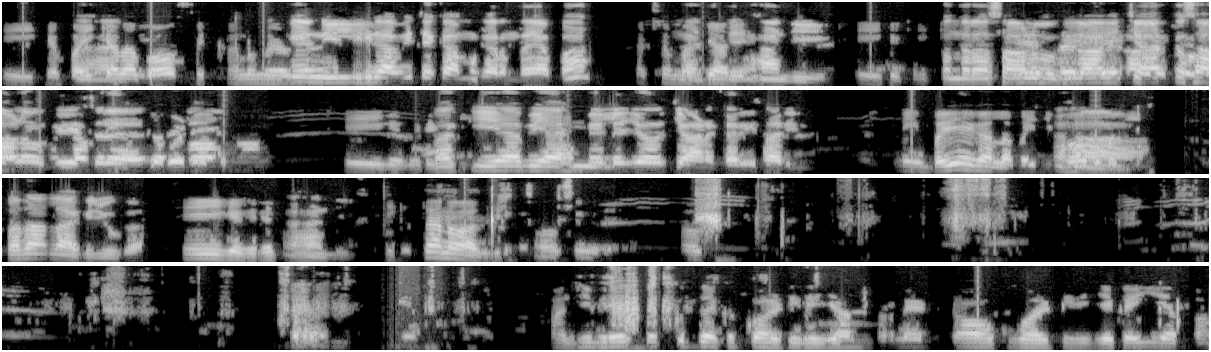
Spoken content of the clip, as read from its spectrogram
ਠੀਕ ਹੈ। ਬਾਈ ਕਹਿੰਦਾ ਬਹੁਤ ਸਿੱਖਣ ਨੂੰ ਕਿ ਮਿਲਦਾ। ਨੀਲੀ ਰਾਵੀ ਤੇ ਕੰਮ ਕਰਨ ਦਾ ਆਪਾਂ। ਅੱਛਾ ਮਜ਼ਾ ਤੇ ਹਾਂਜੀ ਠੀਕ ਹੈ ਠੀਕ 15 ਸਾਲ ਹੋ ਗਏ ਨਾਲੇ 4 ਸਾਲ ਹੋ ਗਏ ਇੱਧਰ। ਠੀਕ ਹੈ ਵੀਰੇ। ਬਾਕੀ ਇਹ ਆ ਵੀ ਇਹ ਮੇਲੇ ਜੋ ਜਾਣਕਾਰੀ ਸਾਰੀ। ਨਹੀਂ ਵਧੀਆ ਗੱਲ ਆ ਬਾਈ ਜੀ ਬਹੁਤ ਵਧੀਆ। ਪਤਾ ਲੱਗ ਜੂਗਾ ਠੀਕ ਹੈ ਵੀਰੇ। ਹਾਂਜੀ। ਠੀਕ ਹੈ, ਧੰਨਵਾਦ ਵੀਰੇ। ਓਕੇ। ਹਾਂਜੀ ਵੀਰੇ, ਇੱਕ ਤੋਂ ਇੱਕ ਕੁਆਲਿਟੀ ਦੇ ਜਾਨਵਰ ਨੇ ਟੌਪ ਕੁਆਲਿਟੀ ਦੀ ਜੇ ਕਹੀਏ ਆਪਾਂ।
